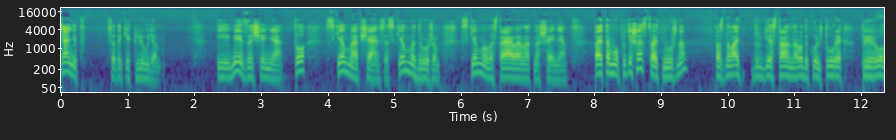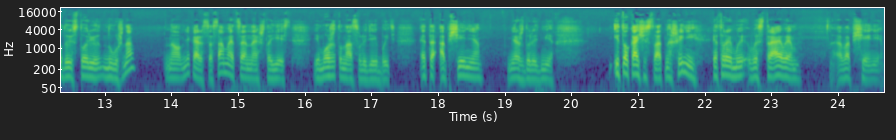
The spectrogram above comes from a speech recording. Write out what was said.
тянет все-таки к людям – и имеет значение то, с кем мы общаемся, с кем мы дружим, с кем мы выстраиваем отношения. Поэтому путешествовать нужно, познавать другие страны, народы, культуры, природу, историю нужно. Но мне кажется, самое ценное, что есть и может у нас у людей быть, это общение между людьми. И то качество отношений, которое мы выстраиваем э, в общении.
